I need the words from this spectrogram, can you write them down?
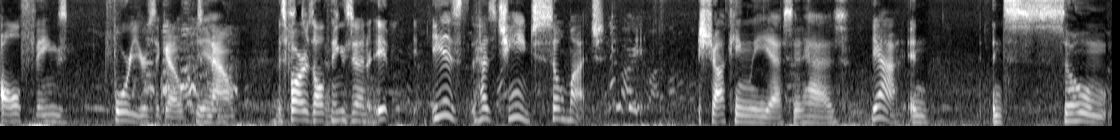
all things four years ago to Yeah. now, as far as all things done, it is has changed so much. Shockingly, yes, it has. Yeah. And in in so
